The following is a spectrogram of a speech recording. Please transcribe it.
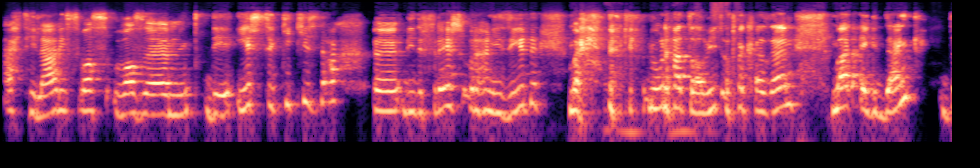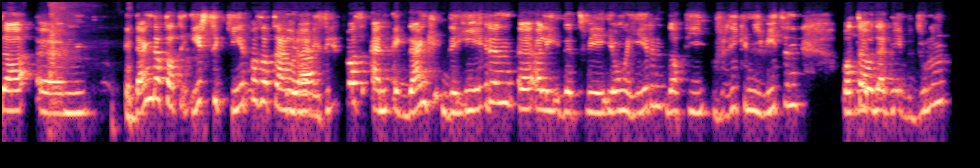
echt hilarisch was, was ehm, de eerste Kiekjesdag eh, die de Freirs organiseerde. Maar Nora gaat al weten wat ik ga zeggen. Maar ik denk dat... ehm, ik denk dat dat de eerste keer was dat dat georganiseerd was. En ik denk de heren, eh, allee, de twee jonge heren, dat die zeker niet weten wat dat we daarmee bedoelen.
